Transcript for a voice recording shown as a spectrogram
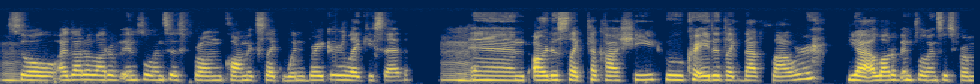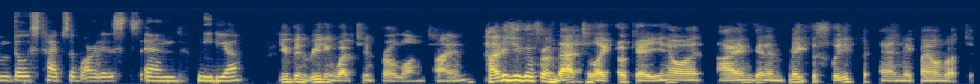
Mm, So I got a lot of influences from comics like Windbreaker, like you said, mm. and artists like Takashi, who created like that flower. Yeah, a lot of influences from those types of artists and media. You've been reading Webtoon for a long time. How did you go from that to like, okay, you know what? I'm gonna make the leap and make my own Webtoon.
